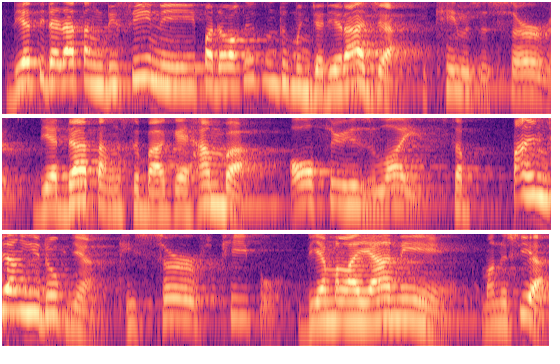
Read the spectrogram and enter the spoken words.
Dia tidak datang di sini pada waktu itu untuk menjadi raja. He came as a servant. Dia datang sebagai hamba. All through his life, Sepanjang hidupnya, he served people. dia melayani manusia.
